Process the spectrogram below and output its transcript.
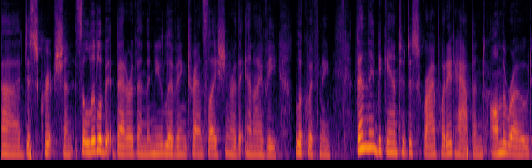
uh, description. It's a little bit better than the New Living Translation or the NIV. Look with me. Then they began to describe what had happened on the road,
